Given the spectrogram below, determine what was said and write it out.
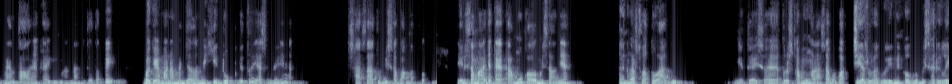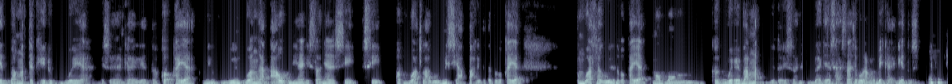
mentalnya kayak gimana gitu. Tapi bagaimana menjalani hidup itu ya sebenarnya salah satu bisa banget kok. Jadi sama aja kayak kamu kalau misalnya dengar suatu lagu gitu ya istilahnya terus kamu ngerasa bahwa cir lagu ini kok gue bisa relate banget ya ke hidup gue ya istilahnya kayak gitu kok kayak gue nggak tahu nih ya istilahnya si si pembuat lagu ini siapa gitu tapi kok kayak pembuat lagu ini tuh kayak ngomong ke gue banget gitu istilahnya belajar sastra sih kurang lebih kayak gitu sih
